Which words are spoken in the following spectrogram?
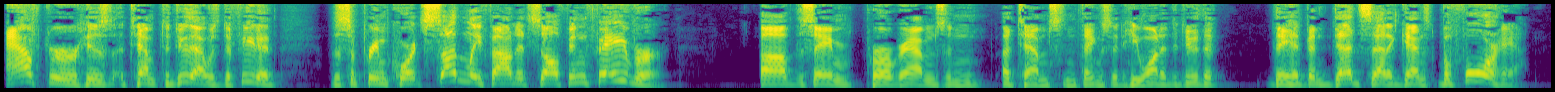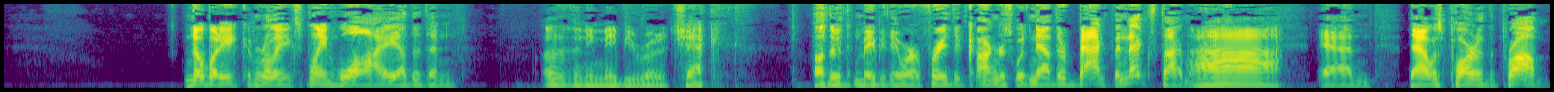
after his attempt to do that was defeated, the Supreme Court suddenly found itself in favor of the same programs and attempts and things that he wanted to do that they had been dead set against beforehand. Nobody can really explain why, other than Other than he maybe wrote a check. other than maybe they were afraid that Congress wouldn't have their back the next time around. Ah. And that was part of the problem.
